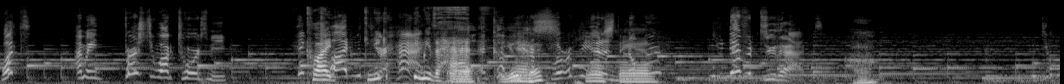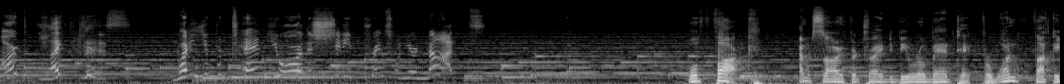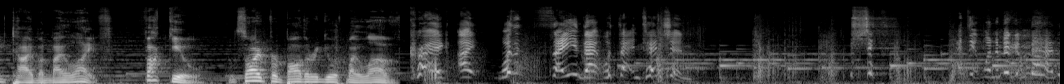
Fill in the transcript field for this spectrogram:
What? I mean, first you walk towards me, then Clyde, collide with can you your hat, give me the hat? and come you here flirt with me You out of nowhere? You never do that. Huh? You aren't like this. Why do you pretend you are the shitty prince when you're not? Well, fuck. I'm sorry for trying to be romantic for one fucking time in my life. Fuck you. I'm sorry for bothering you with my love. Craig, I wasn't saying that with that intention. Shit! I didn't want to make him mad.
